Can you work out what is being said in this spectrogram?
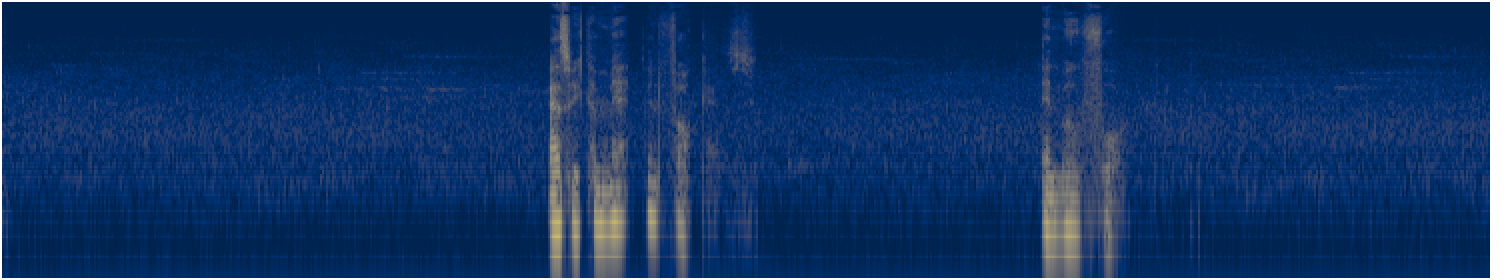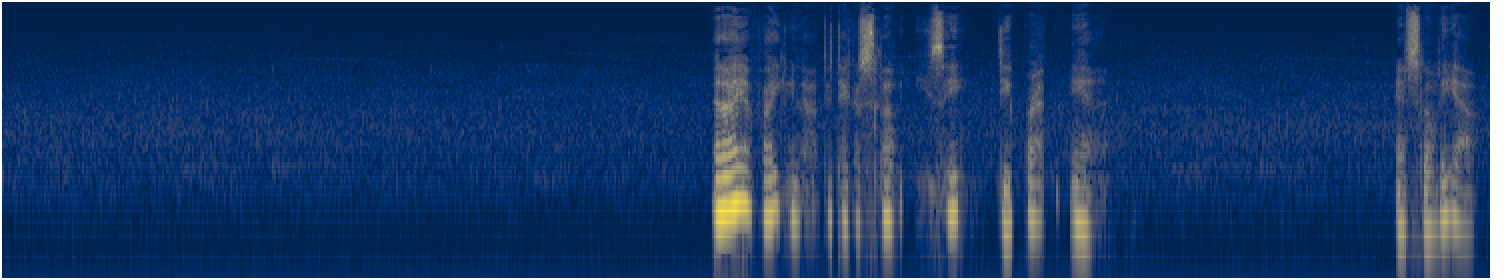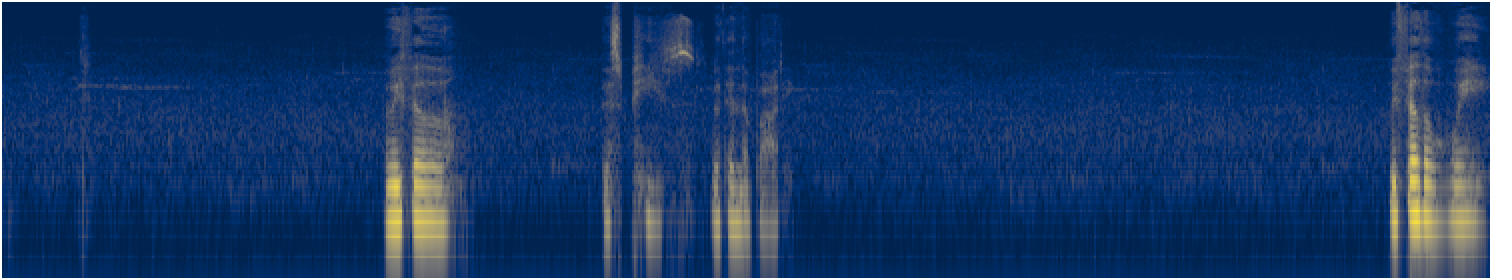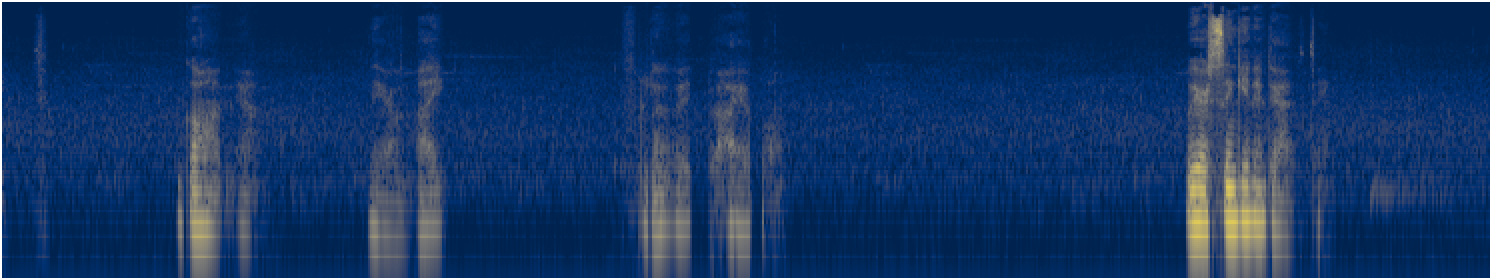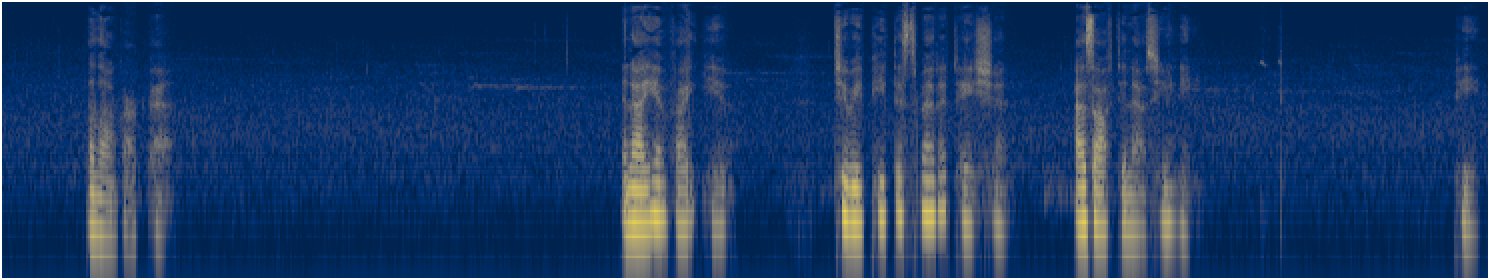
As we commit and focus and move forward. And I invite you now to take a slow, easy, deep breath in and slowly out. And we feel this peace within the body. We feel the weight gone now. We are light, fluid, pliable. We are singing and dancing along our path. And I invite you to repeat this meditation as often as you need. Peace.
